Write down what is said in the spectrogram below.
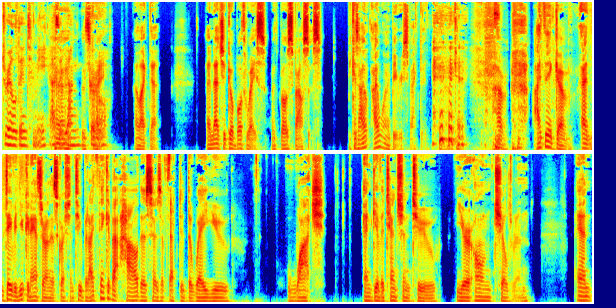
drilled into me as a young That's girl. Great. I like that. And that should go both ways with both spouses because I, I want to be respected. Okay. um, I think, um, and David, you can answer on this question too, but I think about how this has affected the way you watch and give attention to your own children. And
